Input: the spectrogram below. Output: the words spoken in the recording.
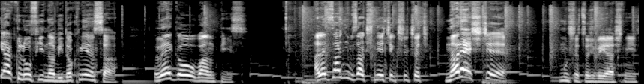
jak Luffy na widok mięsa. Lego One Piece. Ale zanim zaczniecie krzyczeć NAREŚCIE! Muszę coś wyjaśnić.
